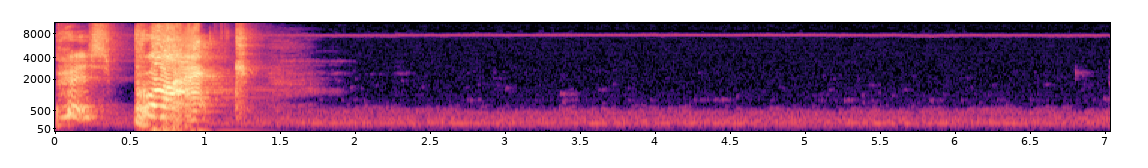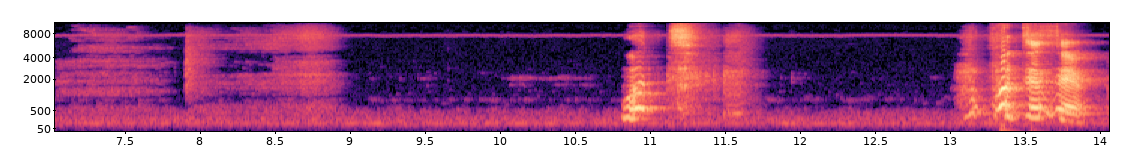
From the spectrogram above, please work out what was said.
Pitch black! What? What is it?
